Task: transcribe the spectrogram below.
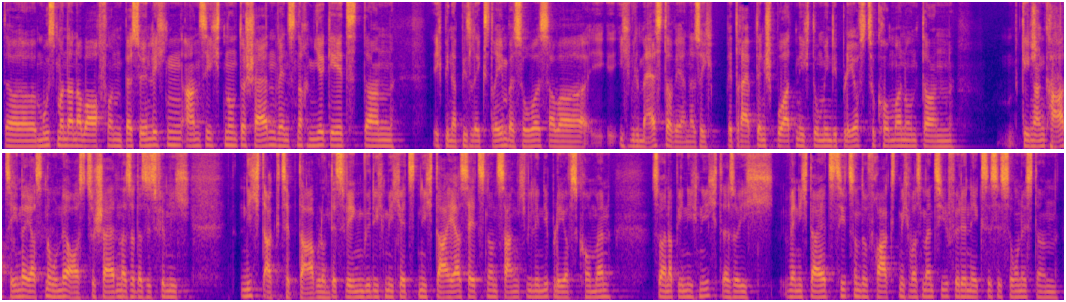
da muss man dann aber auch von persönlichen Ansichten unterscheiden. Wenn es nach mir geht, dann, ich bin ein bisschen extrem bei sowas, aber ich will Meister werden. Also ich betreibe den Sport nicht, um in die Playoffs zu kommen und dann gegen einen KC in der ersten Runde auszuscheiden. Also das ist für mich nicht akzeptabel und deswegen würde ich mich jetzt nicht daher setzen und sagen, ich will in die Playoffs kommen. So einer bin ich nicht. Also ich, wenn ich da jetzt sitze und du fragst mich, was mein Ziel für die nächste Saison ist, dann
